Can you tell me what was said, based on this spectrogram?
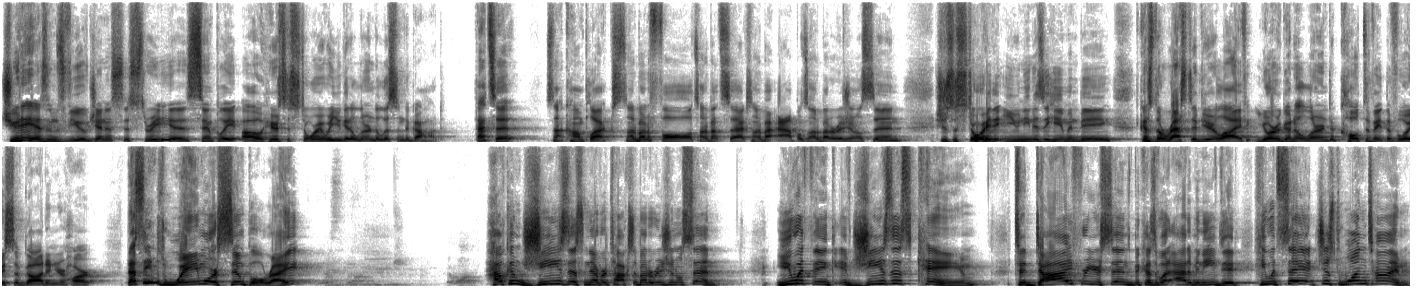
Judaism's view of Genesis 3 is simply, oh, here's a story where you get to learn to listen to God. That's it. It's not complex. It's not about a fall. It's not about sex. It's not about apples. It's not about original sin. It's just a story that you need as a human being because the rest of your life, you're going to learn to cultivate the voice of God in your heart. That seems way more simple, right? How come Jesus never talks about original sin? You would think if Jesus came to die for your sins because of what Adam and Eve did, he would say it just one time.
